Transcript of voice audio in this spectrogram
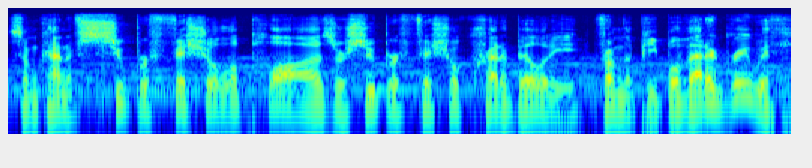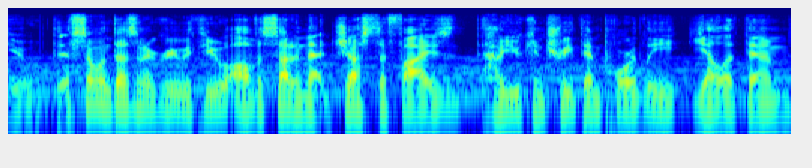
some kind of superficial applause or superficial credibility from the people that agree with you. If someone doesn't agree with you, all of a sudden that justifies how you can treat them poorly, yell at them,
